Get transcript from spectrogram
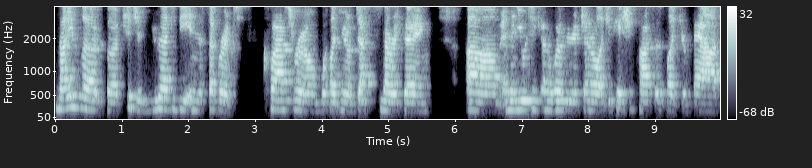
not even the, the kitchen, you had to be in a separate classroom with like, you know, desks and everything. Um, and then you would take of your general education classes, like your math,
